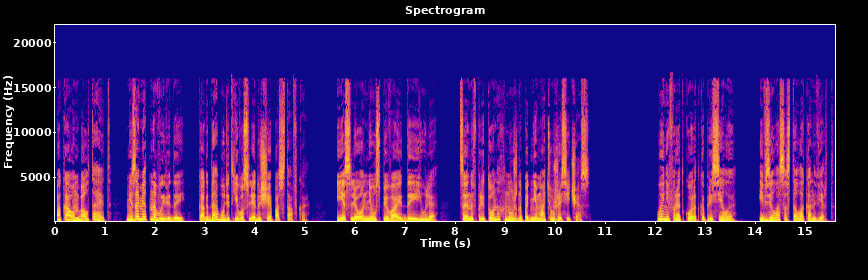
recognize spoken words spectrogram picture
Пока он болтает, незаметно выведай, когда будет его следующая поставка. Если он не успевает до июля, цены в притонах нужно поднимать уже сейчас. Уинифред коротко присела и взяла со стола конверт,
